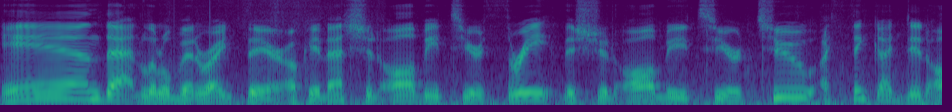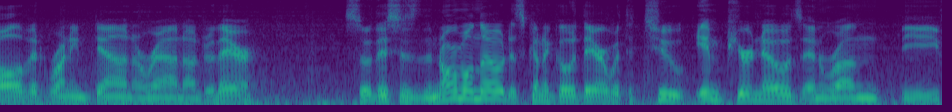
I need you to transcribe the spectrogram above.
and that little bit right there. Okay, that should all be tier 3. This should all be tier 2. I think I did all of it running down around under there. So this is the normal node. It's going to go there with the two impure nodes and run the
